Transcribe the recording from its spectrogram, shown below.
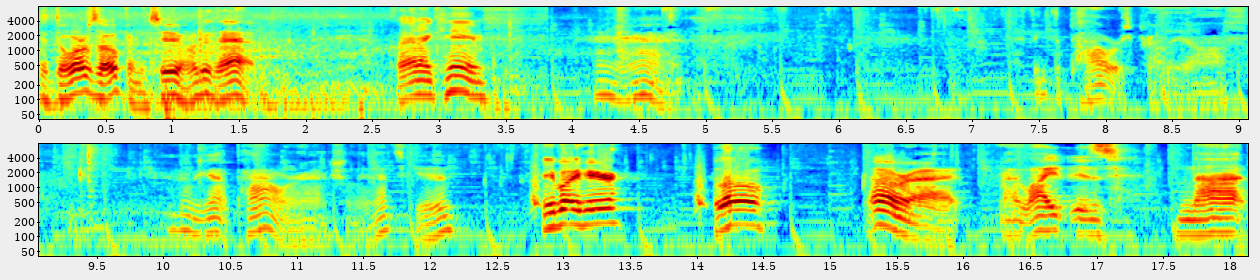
The door's open too. Look at that. Glad I came. Power's probably off. Oh, we got power actually. That's good. Anybody here? Hello? All right. My light is not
